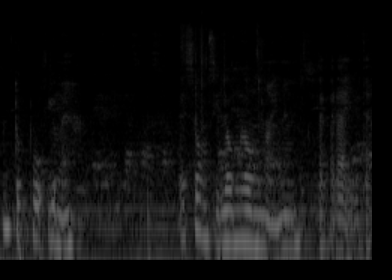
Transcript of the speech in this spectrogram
มันตุปุอยู่ไหมแต่ส่งสีลมลมๆหน่อยนึง แต่ก็ได้อยู่จ้ะ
